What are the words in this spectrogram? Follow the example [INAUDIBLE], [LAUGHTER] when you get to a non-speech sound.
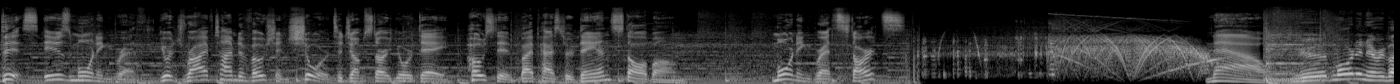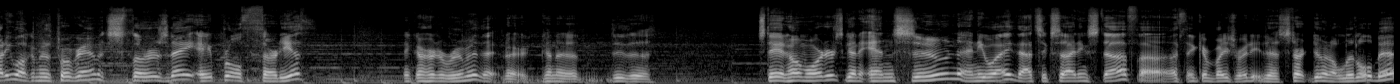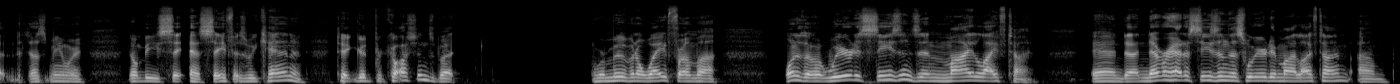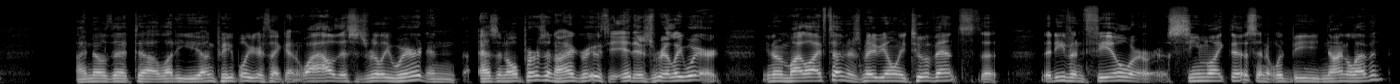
This is Morning Breath, your drive time devotion sure to jumpstart your day. Hosted by Pastor Dan Stahlbaum. Morning Breath starts now. Good morning, everybody. Welcome to the program. It's Thursday, April 30th. I think I heard a rumor that they're going to do the stay at home order orders, going to end soon. Anyway, that's exciting stuff. Uh, I think everybody's ready to start doing a little bit. It doesn't mean we don't be sa- as safe as we can and take good precautions, but we're moving away from uh, one of the weirdest seasons in my lifetime. And uh, never had a season this weird in my lifetime. Um, I know that uh, a lot of you young people, you're thinking, wow, this is really weird. And as an old person, I agree with you. It is really weird. You know, in my lifetime, there's maybe only two events that, that even feel or seem like this, and it would be 9 11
